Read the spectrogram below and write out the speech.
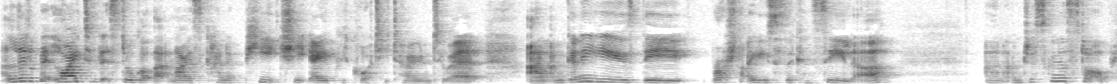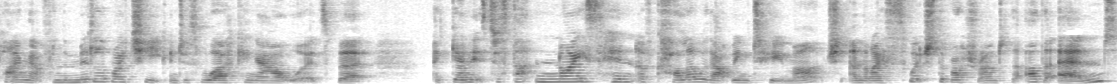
a little bit lighter, but it's still got that nice kind of peachy apricot tone to it. And I'm going to use the brush that I use for the concealer. And I'm just going to start applying that from the middle of my cheek and just working outwards. But Again, it's just that nice hint of colour without being too much. And then I switch the brush around to the other end.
